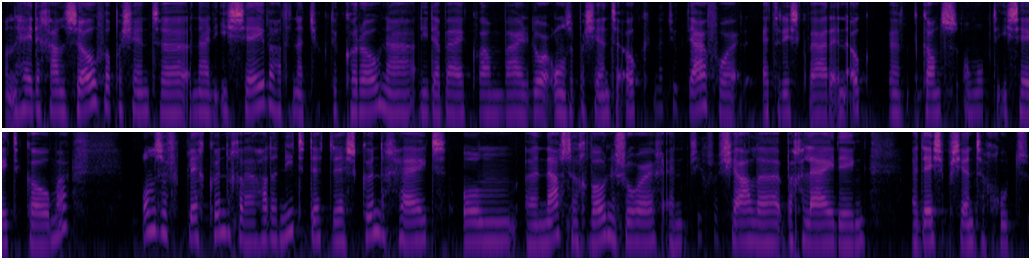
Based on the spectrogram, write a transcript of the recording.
van hey, er gaan zoveel patiënten naar de IC. We hadden natuurlijk de corona die daarbij kwam, waardoor onze patiënten ook natuurlijk daarvoor het risk waren en ook een kans om op de IC te komen. Onze verpleegkundigen hadden niet de deskundigheid om uh, naast hun gewone zorg en psychosociale begeleiding uh, deze patiënten goed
